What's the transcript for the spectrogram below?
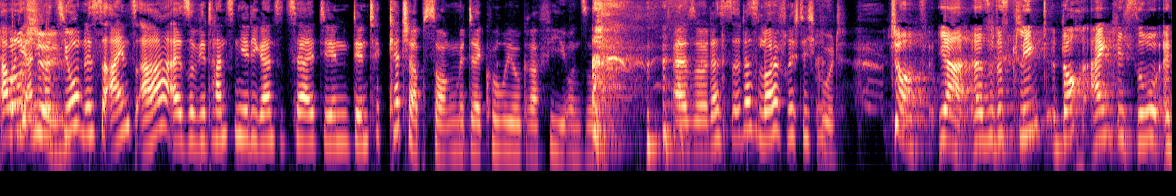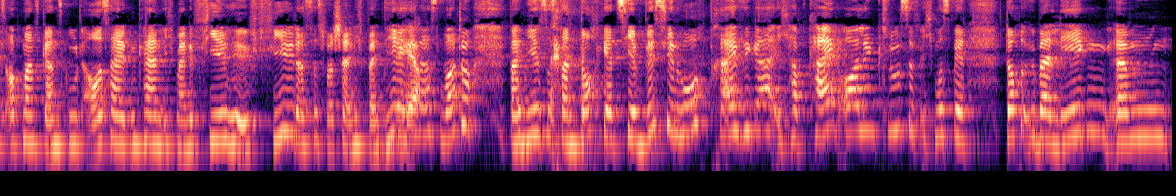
Aber oh, die Animation schön. ist 1A, also wir tanzen hier die ganze Zeit den, den Ketchup-Song mit der Choreografie und so. Also das, das läuft richtig gut. Top. Ja, also das klingt doch eigentlich so, als ob man es ganz gut aushalten kann. Ich meine, viel hilft viel. Das ist wahrscheinlich bei dir ja. eher das Motto. Bei mir ist es dann doch jetzt hier ein bisschen hochpreisiger. Ich habe kein All-Inclusive. Ich muss mir doch überlegen, ähm,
